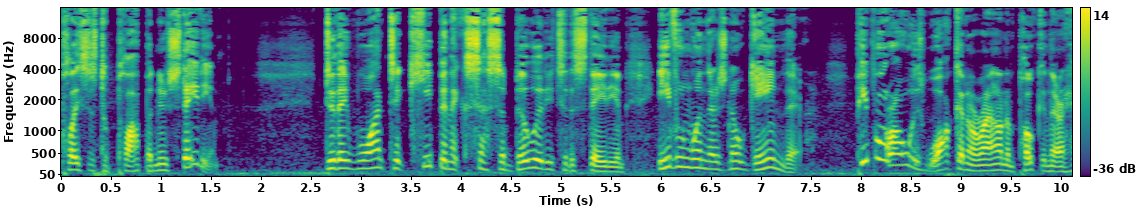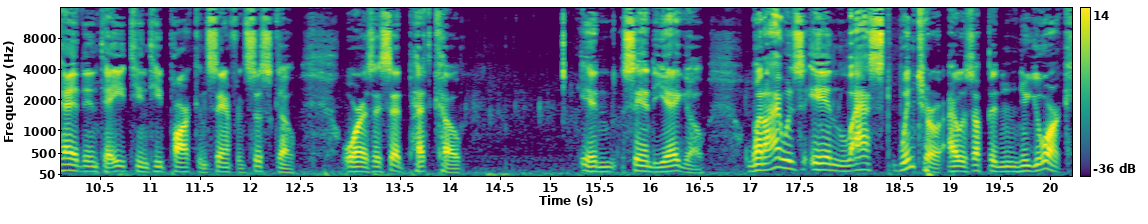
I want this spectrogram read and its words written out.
places to plop a new stadium? Do they want to keep an accessibility to the stadium even when there's no game there? People are always walking around and poking their head into AT&T Park in San Francisco or as I said Petco in San Diego. When I was in last winter, I was up in New York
